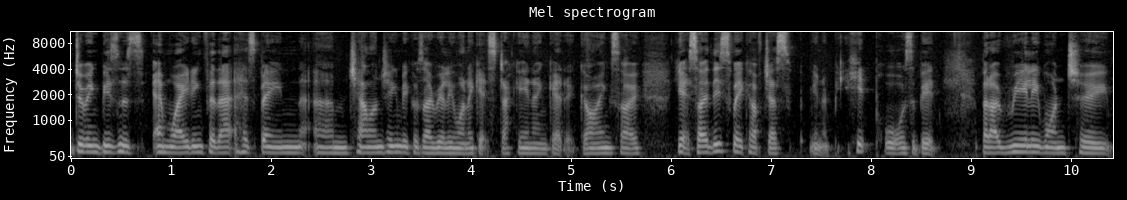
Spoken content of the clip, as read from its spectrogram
doing business and waiting for that has been um, challenging because I really want to get stuck in and get it going. So yeah, so this week I've just you know hit pause a bit, but I really want to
